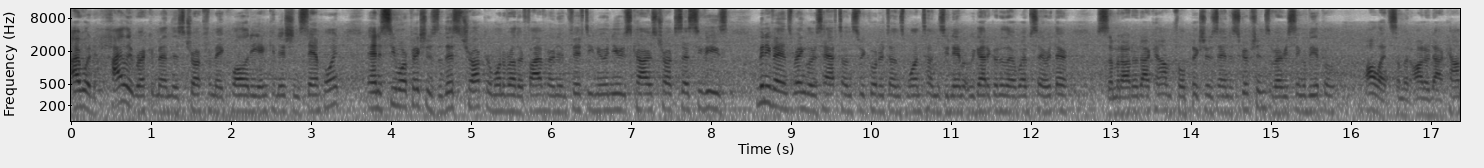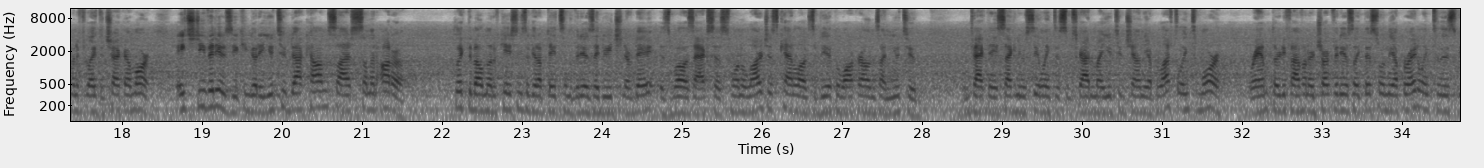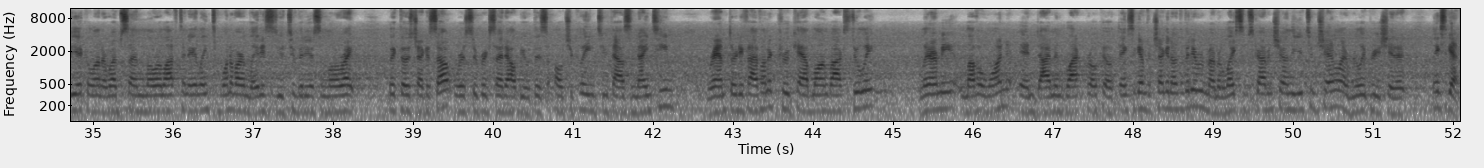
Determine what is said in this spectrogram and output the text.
I would highly recommend this truck from a quality and condition standpoint. And to see more pictures of this truck or one of our other 550 new and used cars, trucks, SUVs, minivans, Wranglers, half tons, three quarter tons, one tons, you name it, we got to go to that website right there, summitauto.com. Full pictures and descriptions of every single vehicle, all at summitauto.com. And if you'd like to check out more HD videos, you can go to youtube.com slash summitauto. Click the bell notifications to get updates on the videos I do each and every day, as well as access one of the largest catalogs of vehicle walkarounds on YouTube. In fact, in a second you'll see a link to subscribe to my YouTube channel in the upper left, a link to more Ram 3500 truck videos like this one in the upper right, a link to this vehicle on our website in the lower left, and a link to one of our latest YouTube videos in the lower right. Click those, check us out. We're super excited to help you with this ultra clean 2019 Ram 3500 Crew Cab Long Box Dually. Laramie Level 1 in Diamond Black Pearl Coat. Thanks again for checking out the video. Remember to like, subscribe, and share on the YouTube channel. I really appreciate it. Thanks again.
